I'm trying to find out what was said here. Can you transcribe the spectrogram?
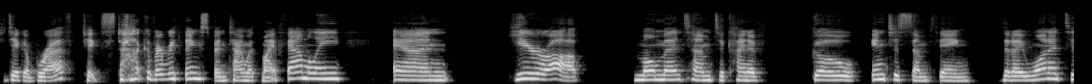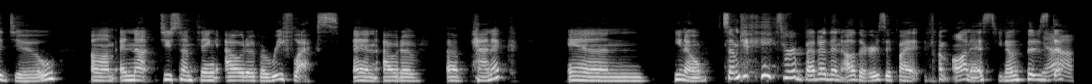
to take a breath, take stock of everything, spend time with my family, and gear up momentum to kind of go into something that I wanted to do um, and not do something out of a reflex and out of a panic. And, you know, some days were better than others, if I if I'm honest. You know, there's yeah.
